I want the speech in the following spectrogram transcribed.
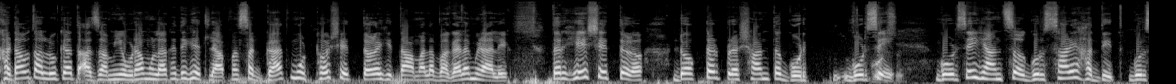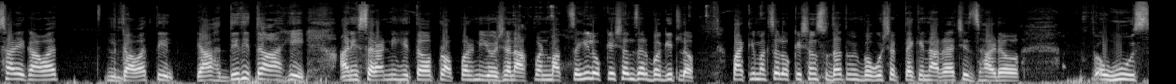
खटाव तालुक्यात आज आम्ही एवढ्या मुलाखती घेतल्या पण सगळ्यात मोठं शेततळं इथं आम्हाला बघायला मिळाले तर हे शेततळं डॉक्टर प्रशांत गोड गोडसे गोडसे. गोडसे यांचं गुरसाळे हद्दीत गुरसाळे गावात गावातील या हद्दीत इथं आहे. आणि सरांनी इथं प्रॉपर नियोजन आपण मागचंही लोकेशन जर बघितलं पाठीमागचं लोकेशन सुद्धा तुम्ही बघू शकता की नारळाची झाडं ऊस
